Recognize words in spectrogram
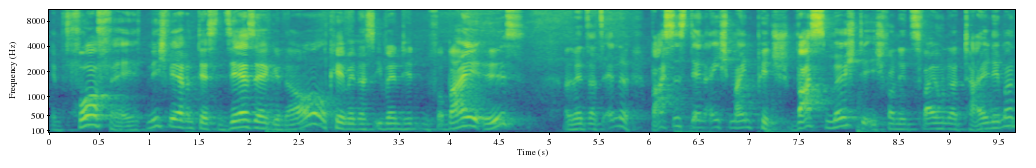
im Vorfeld, nicht währenddessen sehr, sehr genau, okay, wenn das Event hinten vorbei ist, also wenn es ans Ende, was ist denn eigentlich mein Pitch? Was möchte ich von den 200 Teilnehmern,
